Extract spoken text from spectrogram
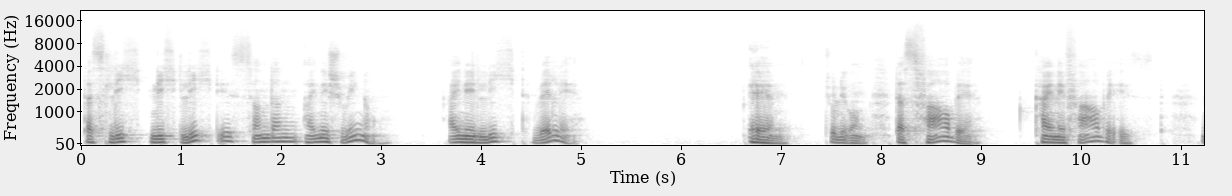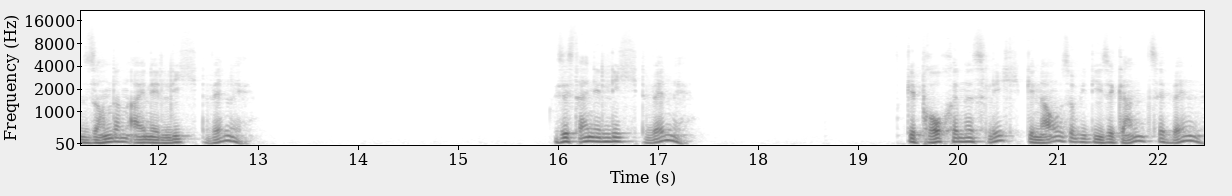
dass Licht nicht Licht ist, sondern eine Schwingung, eine Lichtwelle. Ähm, Entschuldigung, dass Farbe keine Farbe ist, sondern eine Lichtwelle. Es ist eine Lichtwelle. Gebrochenes Licht, genauso wie diese ganze Welt.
